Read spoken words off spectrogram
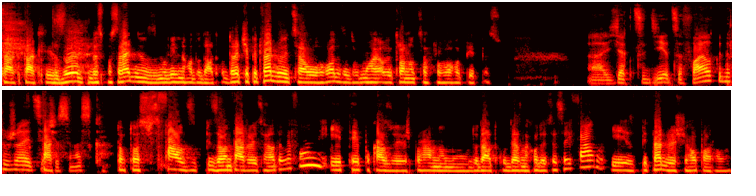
Так, так, і з безпосередньо з мобільного додатку. До речі, підтверджується угода за допомогою електронно-цифрового підпису. А Як це діє? Це файл підгружається так. чи смс? Тобто файл завантажується на телефон, і ти показуєш програмному додатку, де знаходиться цей файл, і підтверджуєш його паролем.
